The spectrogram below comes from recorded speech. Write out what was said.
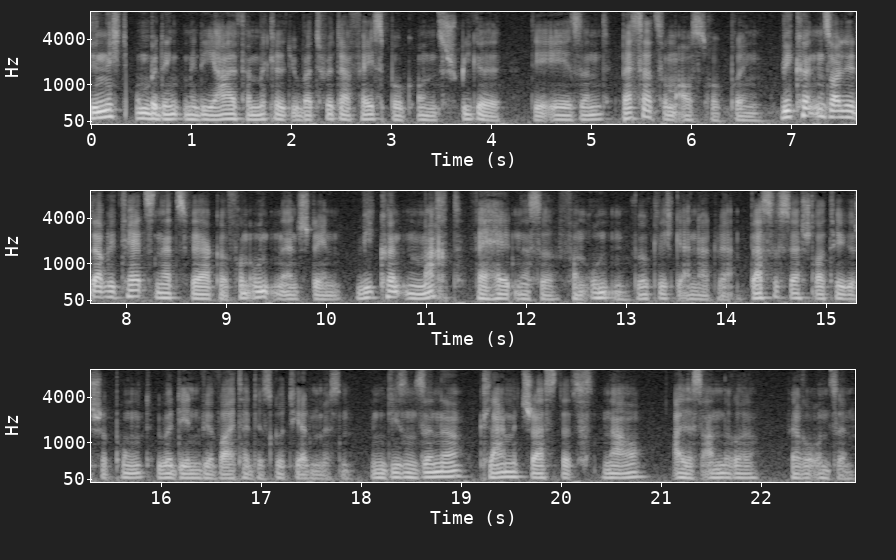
die nicht unbedingt medial vermittelt über Twitter, Facebook und Spiegel.de sind, besser zum Ausdruck bringen? Wie könnten Solidaritätsnetzwerke von unten entstehen? Wie könnten Machtverhältnisse von unten wirklich geändert werden? Das ist der strategische Punkt, über den wir weiter diskutieren müssen. In diesem Sinne, Climate Justice Now, alles andere wäre Unsinn.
